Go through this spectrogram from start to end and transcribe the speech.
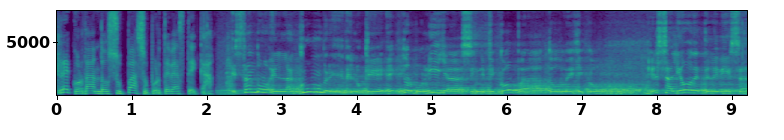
recordando su paso por TV Azteca. Estando en la cumbre de lo que Héctor Bonilla significó para todo México, él salió de Televisa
